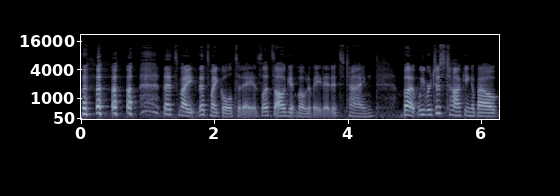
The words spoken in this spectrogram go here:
that's my that's my goal today. Is let's all get motivated. It's time. But we were just talking about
